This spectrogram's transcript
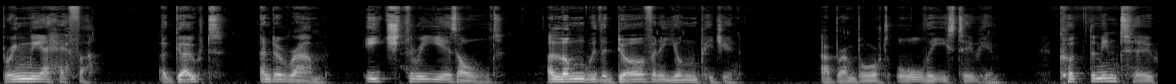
Bring me a heifer, a goat, and a ram, each three years old, along with a dove and a young pigeon. Abram brought all these to him, cut them in two,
